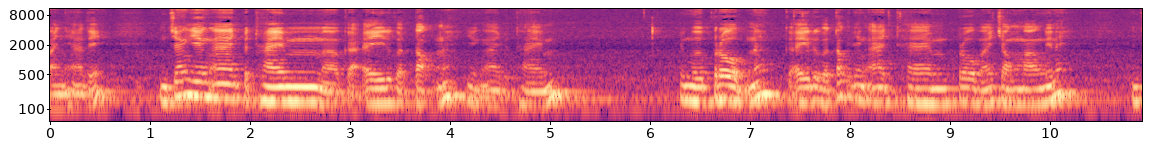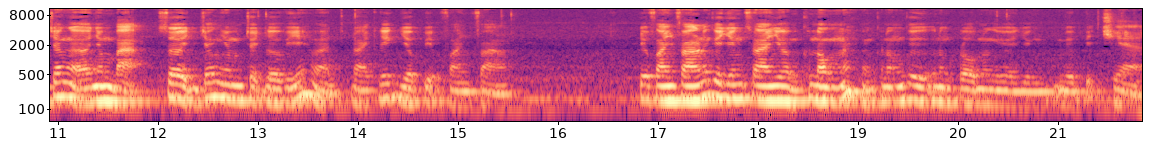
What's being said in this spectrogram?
បញ្ហាទេអញ្ចឹងយើងអាចបន្ថែមកៅអីឬក៏តុកណាយើងអាចបន្ថែមយើងមើលប្រូបណាកៅអីឬក៏តុកយើងអាចថែមប្រូបឲ្យចុងម៉ោងនេះណាអញ្ចឹងខ្ញុំបាក់ search អញ្ចឹងខ្ញុំចុចលើវាបាទ right click យកពាក្យ find file ពាក្យ find file ហ្នឹងគឺយើងស្វែងយកក្នុងណាក្នុងគឺក្នុងប្រូបហ្នឹងយើងមើលពាក្យ share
